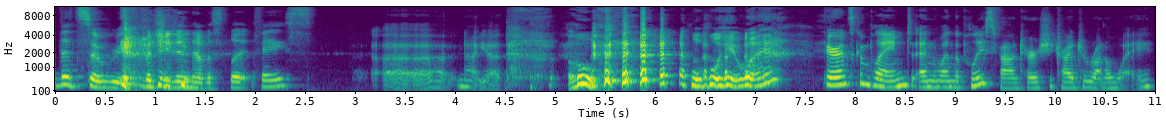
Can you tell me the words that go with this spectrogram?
That's so rude. But she didn't have a split face. Uh, not yet. Oh. Wait, what? Parents complained, and when the police found her, she tried to run away.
